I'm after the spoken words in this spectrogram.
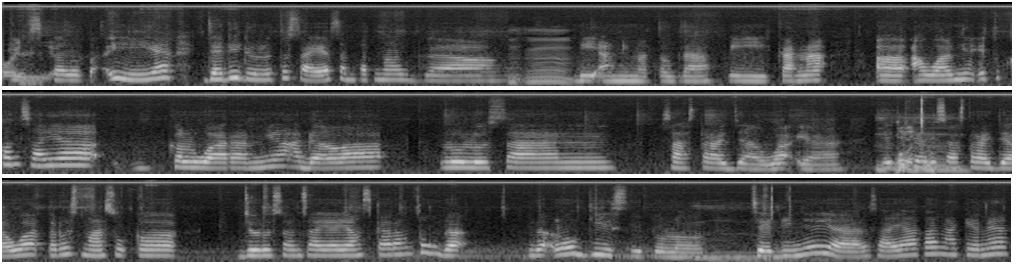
Oh Suka lupa. Iya, jadi dulu tuh saya sempat magang Mm-mm. di animatografi karena eh, awalnya itu kan saya keluarannya adalah lulusan sastra Jawa ya. Jadi Waduh. dari sastra Jawa terus masuk ke jurusan saya yang sekarang tuh nggak nggak logis gitu loh. Hmm. Jadinya ya saya kan akhirnya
